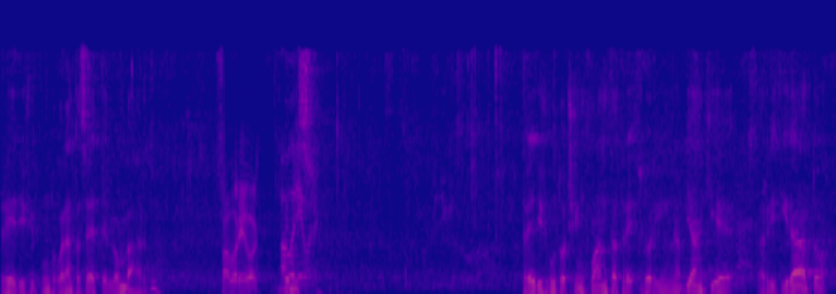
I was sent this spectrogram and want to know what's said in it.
13.47 Lombardi. Favorevole. Favorevole. 13.53 Dorina Bianchi è ritirato.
